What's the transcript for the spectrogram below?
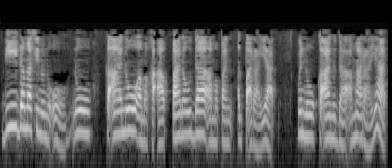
di da masinunuo, no kaano ang makaapanaw da ang mapan agpaarayat, wano kaano da ang maarayat.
